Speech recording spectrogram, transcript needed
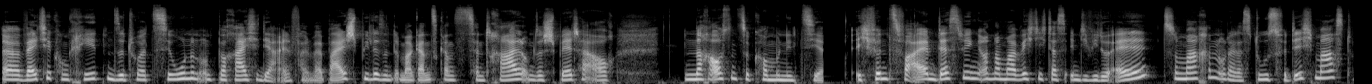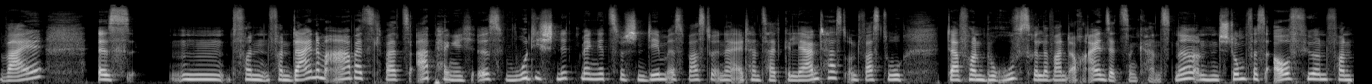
äh, welche konkreten Situationen und Bereiche dir einfallen, weil Beispiele sind immer ganz, ganz zentral, um das später auch nach außen zu kommunizieren. Ich finde es vor allem deswegen auch nochmal wichtig, das individuell zu machen oder dass du es für dich machst, weil es von, von deinem Arbeitsplatz abhängig ist, wo die Schnittmenge zwischen dem ist, was du in der Elternzeit gelernt hast und was du davon berufsrelevant auch einsetzen kannst. Ne? Und ein stumpfes Aufführen von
